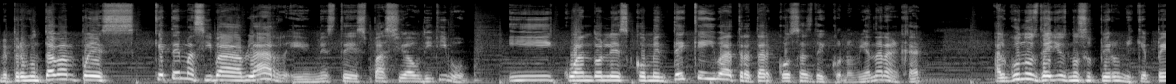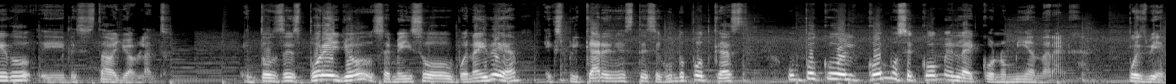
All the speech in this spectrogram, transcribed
me preguntaban pues qué temas iba a hablar en este espacio auditivo. Y cuando les comenté que iba a tratar cosas de economía naranja, algunos de ellos no supieron ni qué pedo eh, les estaba yo hablando. Entonces por ello se me hizo buena idea explicar en este segundo podcast un poco el cómo se come la economía naranja. Pues bien,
